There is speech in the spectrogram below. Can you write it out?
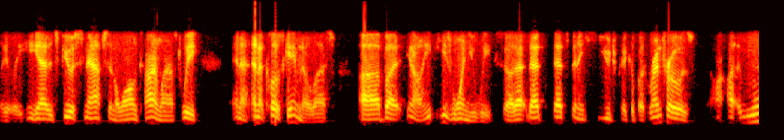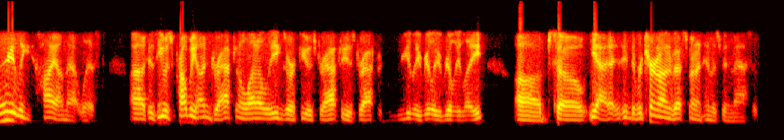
lately, he had his fewest snaps in a long time last week, and a, and a close game no less. Uh, but you know he, he's won you weeks, so that that that's been a huge pickup. But Renfrow is uh, really high on that list because he was probably undrafted in a lot of leagues, or if he was drafted, he was drafted really, really, really late. Uh, so yeah, I think the return on investment on him has been massive.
